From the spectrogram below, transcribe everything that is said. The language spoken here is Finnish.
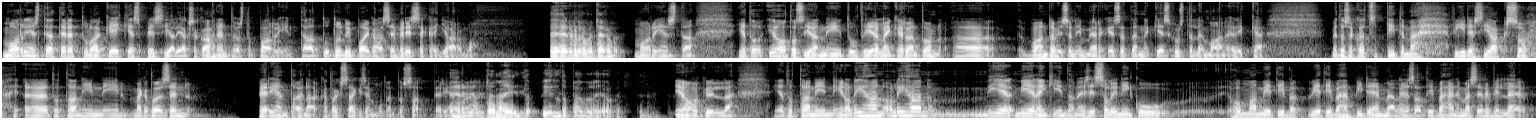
Morjesta ja tervetuloa Keikkiä Special jakso 12 pariin. Täällä on tutunin paikalla Severi sekä Jarmo. Terve, terve. Morjesta. Ja to, joo, tosiaan niin tultiin jälleen kerran tuon äh, WandaVisionin merkeissä tänne keskustelemaan, eli me tuossa katsottiin tämä viides jakso, äh, tota, niin, niin, mä katsoin sen perjantaina, katsoinko säkin sen muuten tuossa perjantaina? Perjantaina ilta, iltapäivällä joo Joo, kyllä. Ja tota, niin, niin, oli ihan, oli ihan mie- mielenkiintoinen. Siis oli niin kuin, hommaa vietiin, vietiin vähän pidemmälle ja saatiin vähän enemmän selville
